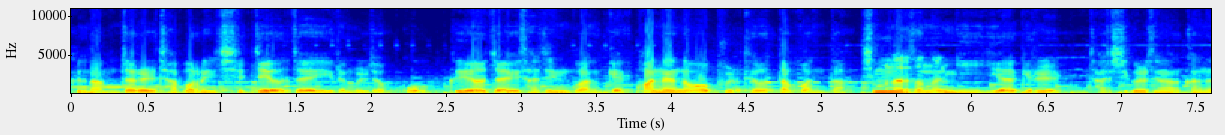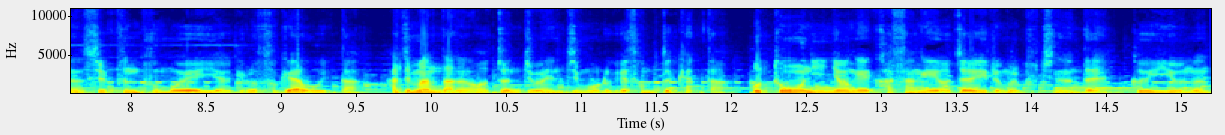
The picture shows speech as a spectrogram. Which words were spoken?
그 남자를 차버린 실제 여자의 이름을 적고 그 여자의 사진과 함께 관에 넣어 불태웠다고 한다. 신문에서는 이 이야기를 자식을 생각하는 슬픈 부모의 이야기로 소개하고 있다. 하지만 나는 어쩐지 왠지 모르게 섬뜩했다. 보통은 인형에 가상의 여자의 이름을 붙이는데 그 이유는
